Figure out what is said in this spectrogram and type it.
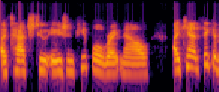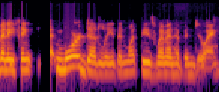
attached to Asian people right now, I can't think of anything more deadly than what these women have been doing.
